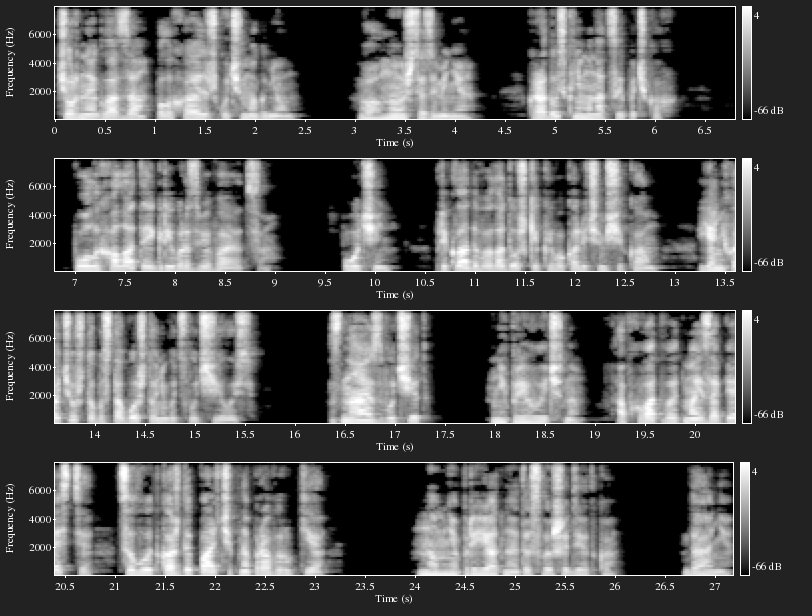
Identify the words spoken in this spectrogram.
Черные глаза полыхают жгучим огнем. «Волнуешься за меня?» Крадусь к нему на цыпочках. Полы халата игриво развиваются. «Очень. прикладывая ладошки к его колючим щекам. «Я не хочу, чтобы с тобой что-нибудь случилось». Знаю, звучит непривычно. Обхватывает мои запястья, целует каждый пальчик на правой руке. Но мне приятно это слышать, детка. Дани,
